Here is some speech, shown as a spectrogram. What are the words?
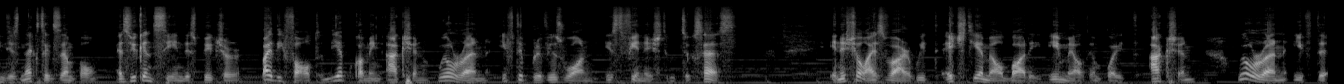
In this next example, as you can see in this picture, by default the upcoming action will run if the previous one is finished with success. Initialize var with HTML body email template action will run if the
